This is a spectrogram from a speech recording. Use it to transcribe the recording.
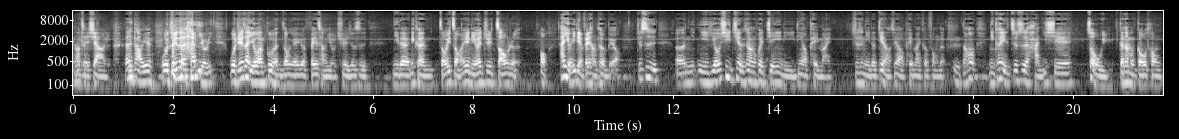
然后直接吓到你。但是讨厌。我觉得它有，我觉得在游玩过程中有一个非常有趣的，就是你的你可能走一走，因为你会去招惹哦。它有一点非常特别哦，就是。呃，你你游戏基本上会建议你一定要配麦，就是你的电脑是要有配麦克风的。嗯，然后你可以就是喊一些咒语跟他们沟通。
